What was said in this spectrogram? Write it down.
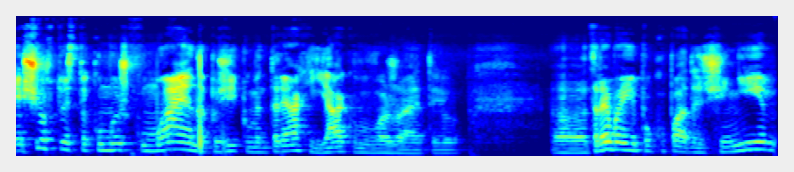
Якщо хтось таку мишку має, напишіть в коментарях, як ви вважаєте. Е, Треба її покупати чи ні,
